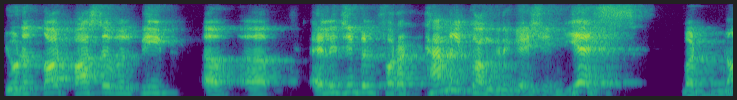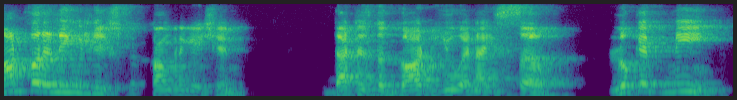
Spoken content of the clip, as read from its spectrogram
You would have thought pastor will be uh, uh, eligible for a Tamil congregation. Yes, but not for an English congregation. That is the God you and I serve. Look at me.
